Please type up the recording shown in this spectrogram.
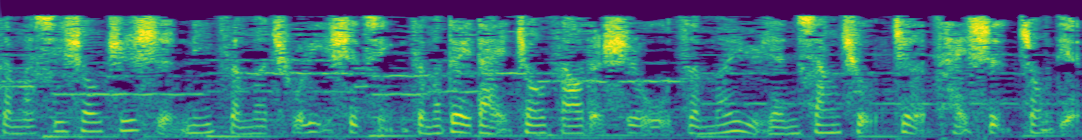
怎么吸收知识，你怎么处理事情，怎么对待周遭的事物，怎么与人相处，这才是重点。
